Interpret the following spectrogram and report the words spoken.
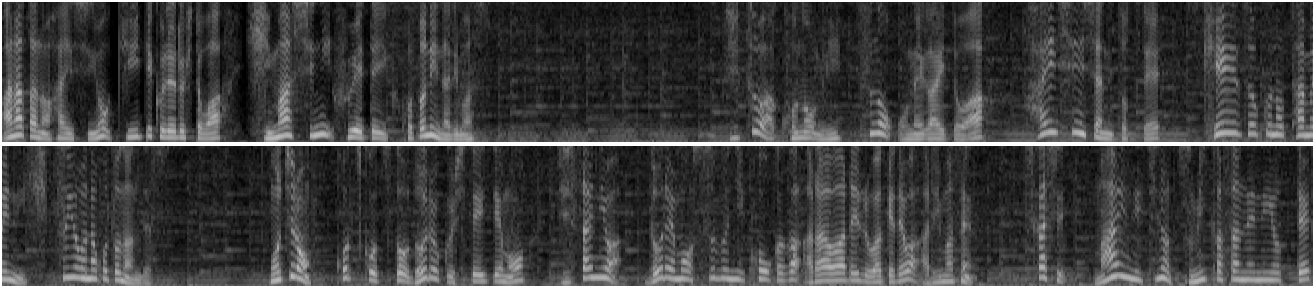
あなたの配信を聞いてくれる人は日増しに増えていくことになります。実はこの3つのお願いとは配信者にとって継続のために必要なことなんです。もちろんコツコツと努力していても実際にはどれもすぐに効果が現れるわけではありません。しかし毎日の積み重ねによって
